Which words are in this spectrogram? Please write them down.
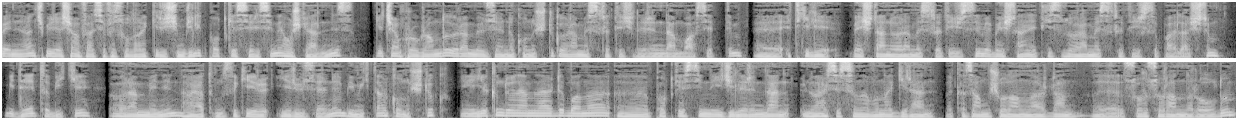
ben İnanç. Bir Yaşam Felsefesi olarak girişimcilik podcast serisine hoş geldiniz. Geçen programda öğrenme üzerine konuştuk. Öğrenme stratejilerinden bahsettim. E, etkili 5 tane öğrenme stratejisi ve 5 tane etkisiz öğrenme stratejisi paylaştım. Bir de tabii ki öğrenmenin hayatımızdaki yeri, üzerine bir miktar konuştuk. E, yakın dönemlerde bana e, podcast dinleyicilerinden üniversite sınavına giren ve kazanmış olanlardan e, soru soranlar oldu.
